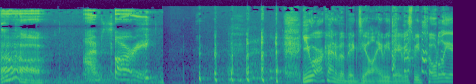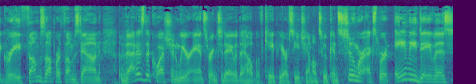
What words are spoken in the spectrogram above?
Oh, I'm sorry. You are kind of a big deal, Amy Davis. We totally agree. Thumbs up or thumbs down? That is the question we are answering today with the help of KPRC Channel 2 consumer expert Amy Davis.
